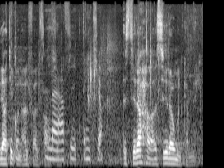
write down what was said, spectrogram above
ويعطيكم ألف ألف عافية. الله يعافيك. thank you استراحة قصيره وبنكمل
